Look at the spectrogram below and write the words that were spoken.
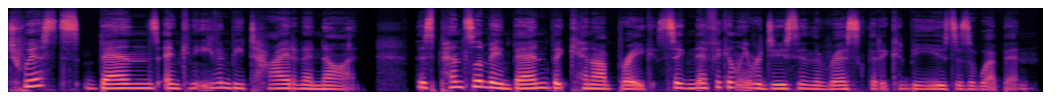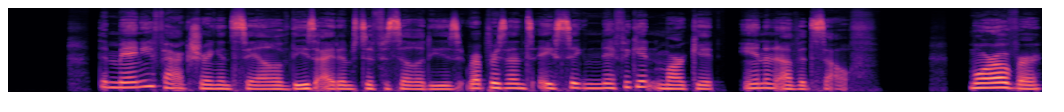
twists, bends, and can even be tied in a knot. This pencil may bend but cannot break, significantly reducing the risk that it could be used as a weapon. The manufacturing and sale of these items to facilities represents a significant market in and of itself. Moreover,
